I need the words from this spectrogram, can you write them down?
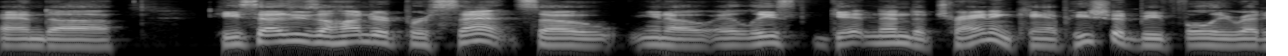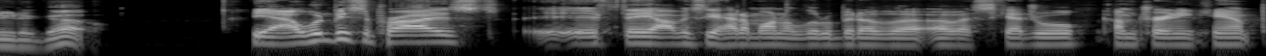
and uh, he says he's hundred percent. So you know, at least getting into training camp, he should be fully ready to go. Yeah, I wouldn't be surprised if they obviously had him on a little bit of a, of a schedule come training camp.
